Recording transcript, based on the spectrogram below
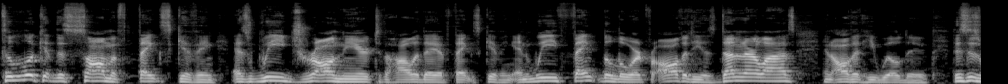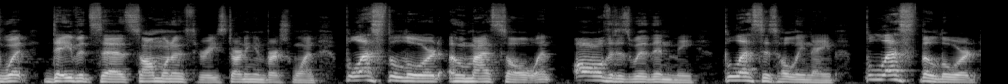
to look at this Psalm of thanksgiving as we draw near to the holiday of Thanksgiving. And we thank the Lord for all that He has done in our lives and all that He will do. This is what David says, Psalm 103, starting in verse 1. Bless the Lord, O my soul, and all that is within me. Bless his holy name. Bless the Lord,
